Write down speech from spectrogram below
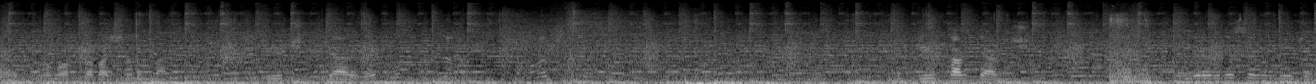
Evet, robotla başladım ben. 3 geldi. Büyük tank gelmiş. İndirebilirsen indireceğim.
